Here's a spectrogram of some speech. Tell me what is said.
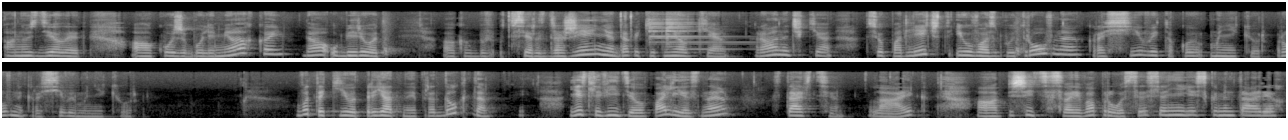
оно сделает э, кожу более мягкой да уберет э, как бы все раздражения да какие-то мелкие раночки все подлечит и у вас будет ровный красивый такой маникюр ровный красивый маникюр вот такие вот приятные продукты. Если видео полезное ставьте лайк а, пишите свои вопросы если они есть в комментариях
